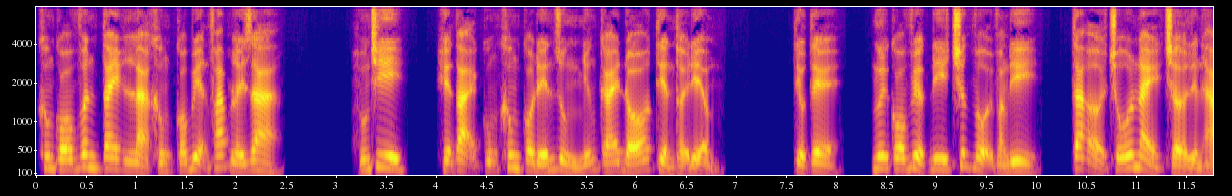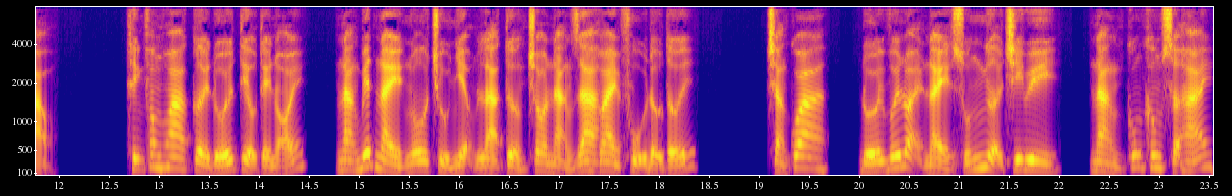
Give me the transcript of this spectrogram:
không có vân tay là không có biện pháp lấy ra. huống chi, hiện tại cũng không có đến dùng những cái đó tiền thời điểm. Tiểu tề, ngươi có việc đi trước vội vàng đi, ta ở chỗ này chờ liền hảo. Thịnh phong hoa cười đối tiểu tề nói, nàng biết này ngô chủ nhiệm là tưởng cho nàng ra vai phủ đầu tới. Chẳng qua, đối với loại này xuống ngựa chi huy, nàng cũng không sợ hãi,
